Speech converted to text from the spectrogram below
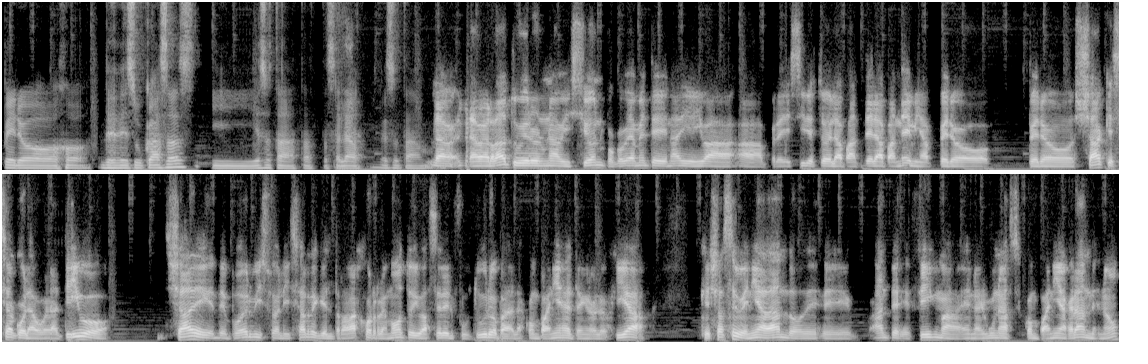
pero desde sus casas. Y eso está, está, está salado. Eso está. La, la verdad tuvieron una visión, porque obviamente nadie iba a predecir esto de la, de la pandemia, pero, pero ya que sea colaborativo, ya de, de poder visualizar de que el trabajo remoto iba a ser el futuro para las compañías de tecnología, que ya se venía dando desde antes de Figma en algunas compañías grandes, ¿no?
